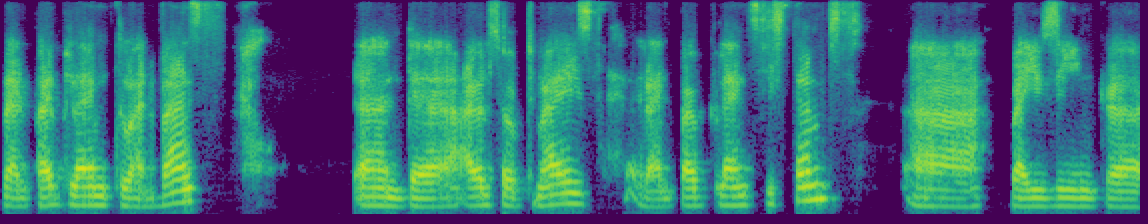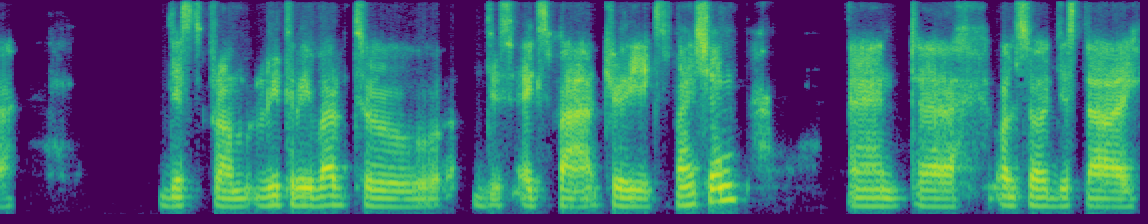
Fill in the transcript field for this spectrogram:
RAG pipeline to advanced, and uh, I also optimize RAG pipeline systems uh, by using uh, just from retrieval to this expand query expansion, and uh, also just I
